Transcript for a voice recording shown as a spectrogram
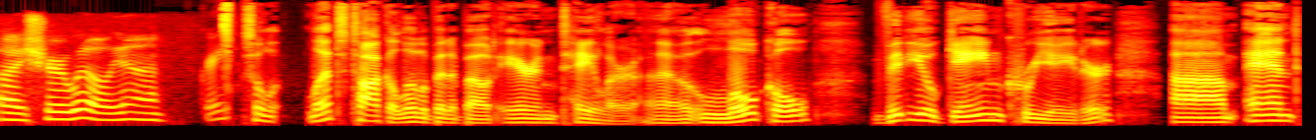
I sure will. Yeah. Great. So let's talk a little bit about Aaron Taylor, a local video game creator. Um, and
